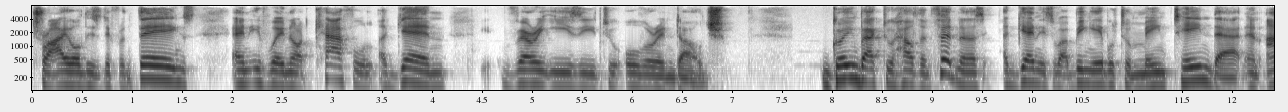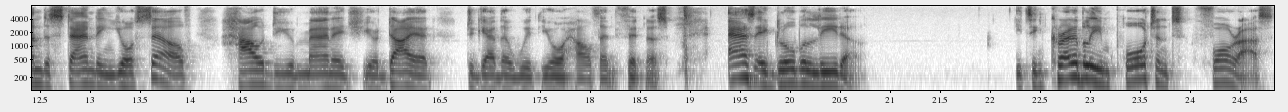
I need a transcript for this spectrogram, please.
try all these different things. And if we're not careful, again, very easy to overindulge. Going back to health and fitness, again, it's about being able to maintain that and understanding yourself. How do you manage your diet together with your health and fitness. As a global leader, it's incredibly important for us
